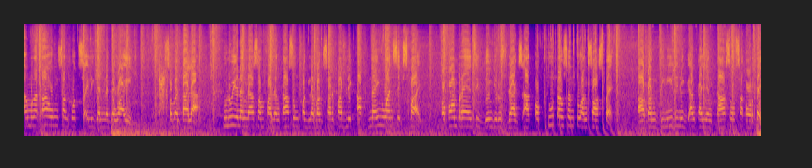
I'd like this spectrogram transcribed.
ang mga taong sangkot sa iligal na gawain. Samantala, tuluyan ang nasampa ng kasong paglabag sa Republic Act 9165 o Comprehensive Dangerous Drugs Act of 2002 ang suspect habang dinidinig ang kanyang kaso sa korte.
